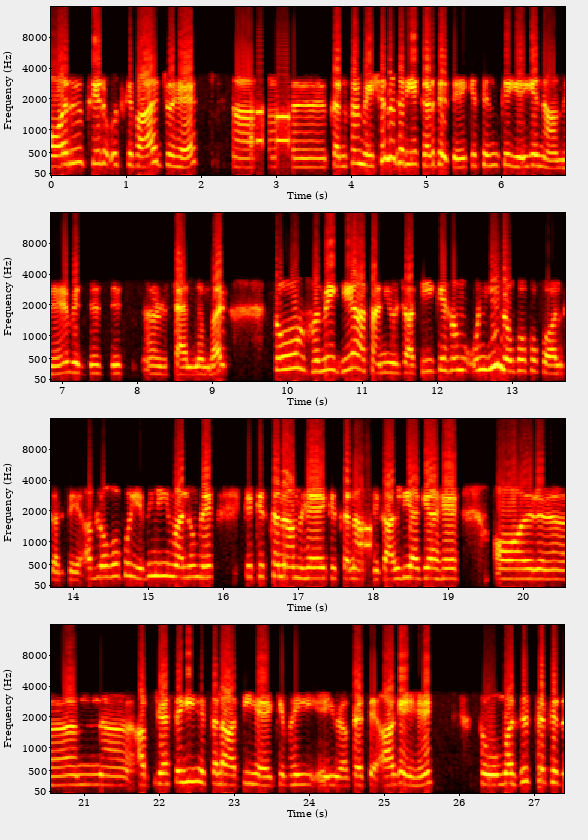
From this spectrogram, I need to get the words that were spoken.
اور پھر اس کے بعد جو ہے کنفرمیشن اگر یہ کر دیتے کہ سندھ کے یہ یہ نام ہے with this this cell number تو ہمیں یہ آسانی ہو جاتی کہ ہم انہی لوگوں کو کال کرتے اب لوگوں کو یہ بھی نہیں معلوم ہے کہ کس کا نام ہے، کس کا نام نکال دیا گیا ہے۔ اور اب جیسے ہی اطلاع آتی ہے کہ بھائی، پیسے آ گئے ہیں، تو مسجد سے پھر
